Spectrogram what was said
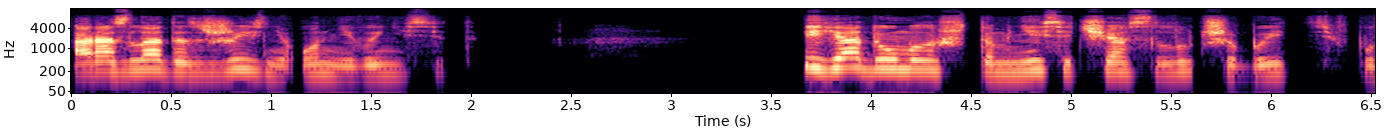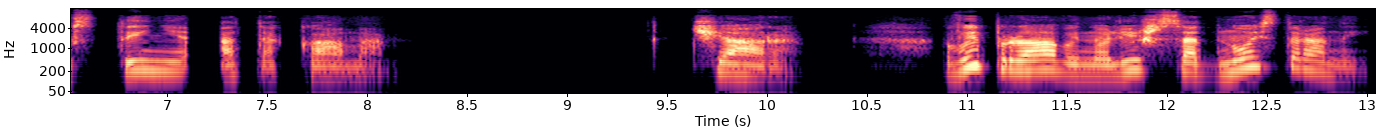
А разлада с жизнью он не вынесет. И я думала, что мне сейчас лучше быть в пустыне Атакама. Чара, вы правы, но лишь с одной стороны.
